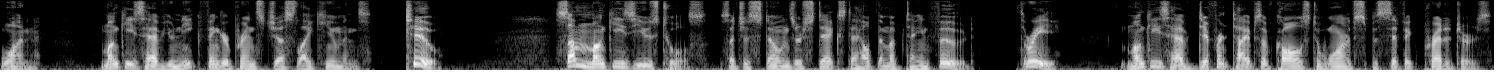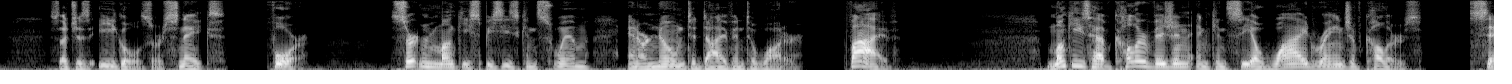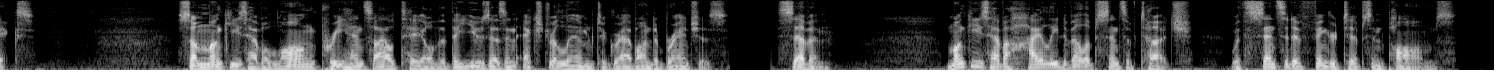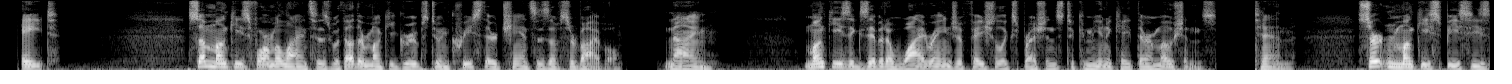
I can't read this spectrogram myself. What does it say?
1. Monkeys have unique fingerprints just like humans. 2. Some monkeys use tools, such as stones or sticks, to help them obtain food. 3. Monkeys have different types of calls to warn of specific predators, such as eagles or snakes. 4. Certain monkey species can swim and are known to dive into water. 5. Monkeys have color vision and can see a wide range of colors. 6. Some monkeys have a long prehensile tail that they use as an extra limb to grab onto branches. 7. Monkeys have a highly developed sense of touch, with sensitive fingertips and palms. 8. Some monkeys form alliances with other monkey groups to increase their chances of survival. 9. Monkeys exhibit a wide range of facial expressions to communicate their emotions. 10. Certain monkey species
